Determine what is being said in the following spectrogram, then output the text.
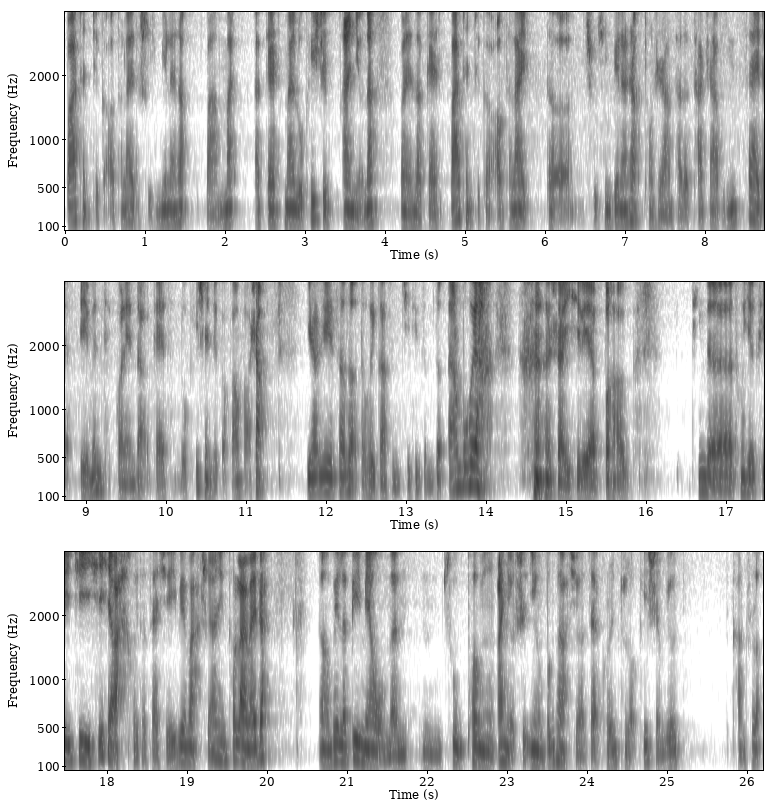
button 这个 outline 属性变量上，把 my get my location 按钮呢关联到 get button 这个 outline 的属性变量上，同时让它的 touch up inside event 关联到 get location 这个方法上。以上这些操作都会告诉你具体怎么做，当然不会啊，呵呵上一系列不好。听的同学可以去歇歇啊，回头再学一遍吧。谁让你偷懒来着？啊，为了避免我们嗯触碰按钮时应用崩溃啊，需要在 current location view control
